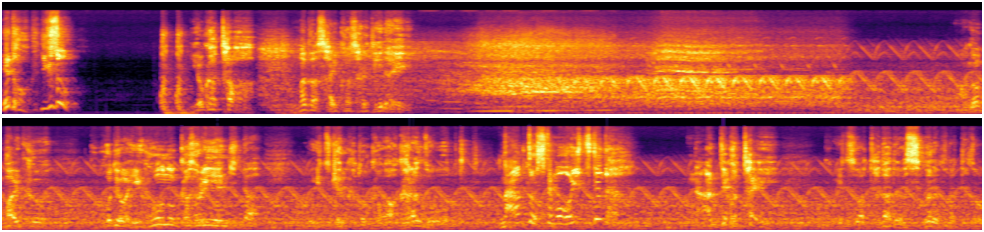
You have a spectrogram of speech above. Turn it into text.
エド行くぞ！よかったまだ再興されていないあのバイクここでは違法のガソリンエンジンだ。追いつけるかどうかわからんぞ。何としても追いつけんだ。なんてこったいこいつはただでは済まなくなったぞ。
